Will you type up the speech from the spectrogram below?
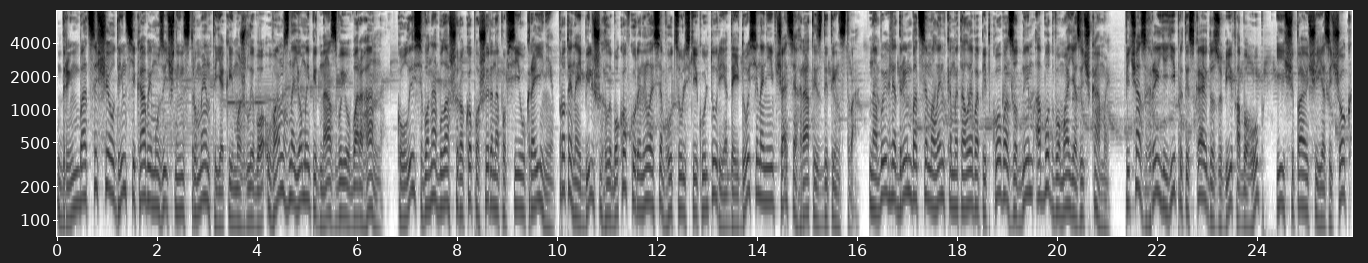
Дримба це ще один цікавий музичний інструмент, який, можливо, вам знайомий під назвою варган. Колись вона була широко поширена по всій Україні, проте найбільш глибоко вкоренилася в гуцульській культурі, де й досі на ній вчаться грати з дитинства. На вигляд римба це маленька металева підкова з одним або двома язичками. Під час гри її притискають до зубів або губ, і, щипаючи язичок,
